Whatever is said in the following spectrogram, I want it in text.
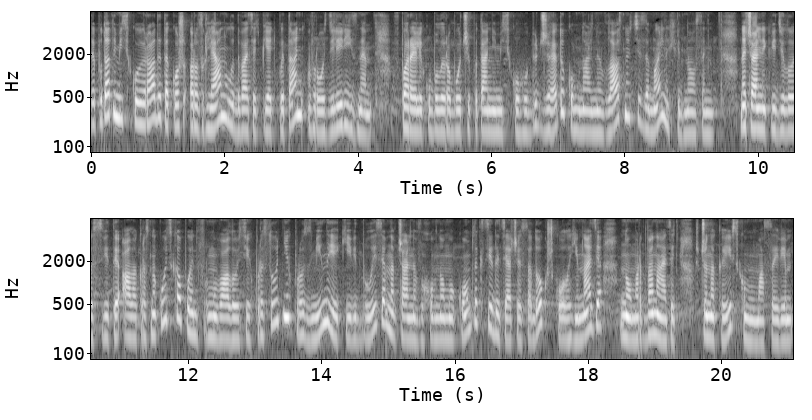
Депутати міської ради також розглянули 25 питань в розділі Різне. В переліку були робочі питання міського бюджету, комунальної власності, земельних відносин. Начальник відділу освіти Алла Краснокутська поінформувала усіх присутніх про зміни, які відбулися в навчально-виховному комплексі дитячий садок школа гімназія номер 12, що на Київському масиві.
